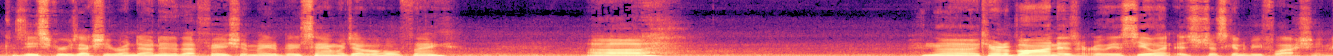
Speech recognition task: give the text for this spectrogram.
Because these screws actually run down into that fascia, made a big sandwich out of the whole thing. Uh, and the Eternabond isn't really a sealant, it's just going to be flashing.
